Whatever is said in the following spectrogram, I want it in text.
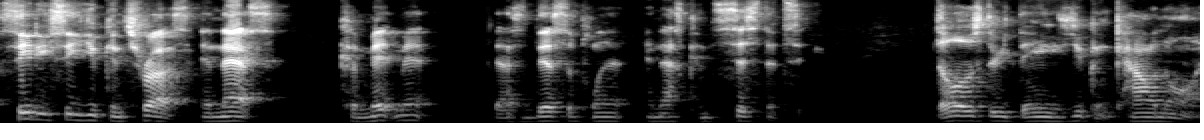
CDC you can trust, and that's commitment, that's discipline, and that's consistency. Those three things you can count on,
